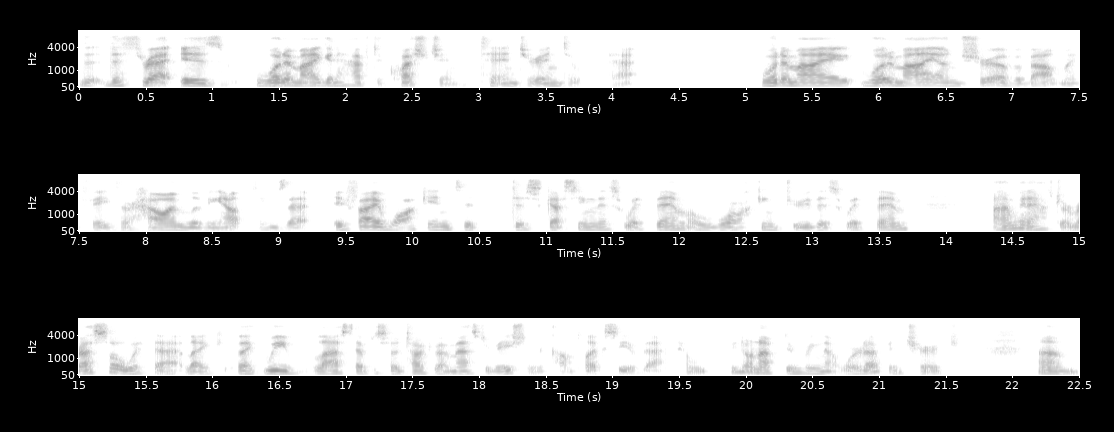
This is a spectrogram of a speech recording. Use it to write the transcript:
the, the threat is what am i going to have to question to enter into that what am i what am i unsure of about my faith or how i'm living out things that if i walk into discussing this with them or walking through this with them i'm going to have to wrestle with that. Like like we last episode talked about masturbation the complexity of that we don't often bring that word up in church um,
